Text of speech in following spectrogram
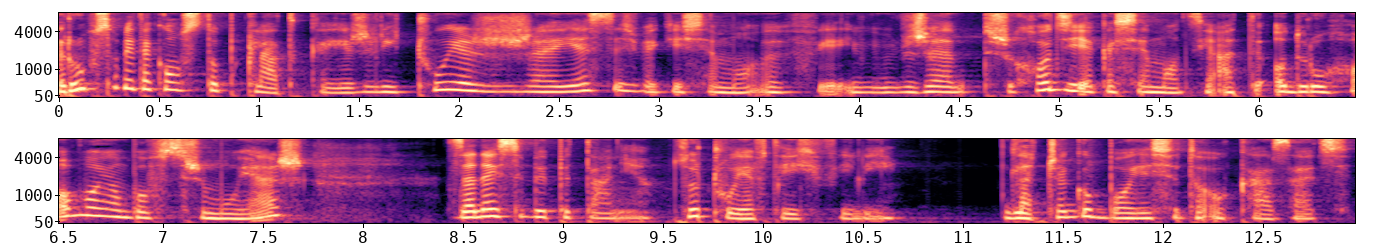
rób sobie taką stopklatkę. Jeżeli czujesz, że jesteś w jakiejś emo- że przychodzi jakaś emocja, a ty odruchowo ją powstrzymujesz, Zadaj sobie pytanie, co czuję w tej chwili? Dlaczego boję się to okazać?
